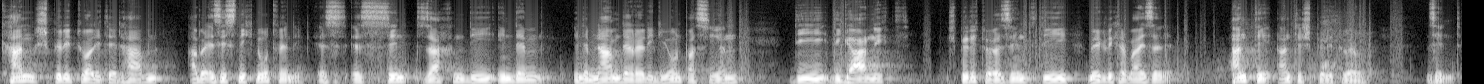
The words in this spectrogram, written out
kann Spiritualität haben, aber es ist nicht notwendig. Es, es sind Sachen, die in dem, in dem Namen der Religion passieren, die, die gar nicht spirituell sind, die möglicherweise anti, antispirituell sind.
